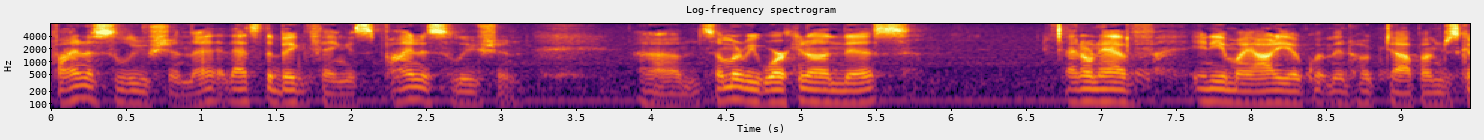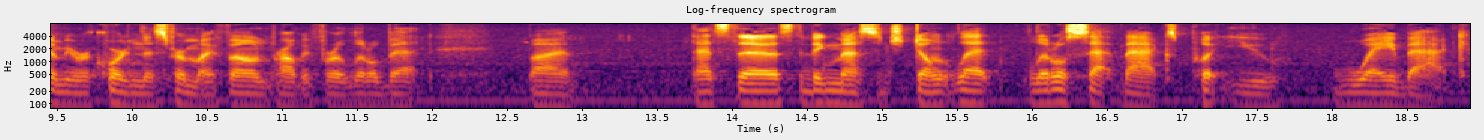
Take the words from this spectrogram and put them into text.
find a solution. That, that's the big thing is find a solution. Um, so I'm going to be working on this. I don't have any of my audio equipment hooked up. I'm just going to be recording this from my phone probably for a little bit. But that's the that's the big message. Don't let little setbacks put you way back.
